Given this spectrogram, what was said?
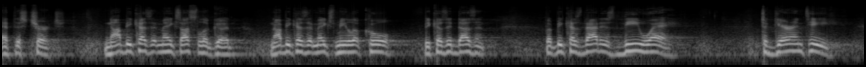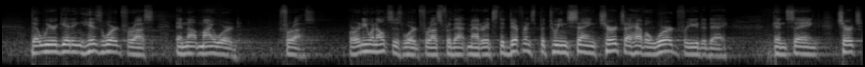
at this church. Not because it makes us look good, not because it makes me look cool, because it doesn't but because that is the way to guarantee that we're getting His word for us and not my word for us, or anyone else's word for us for that matter. It's the difference between saying, Church, I have a word for you today, and saying, Church,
